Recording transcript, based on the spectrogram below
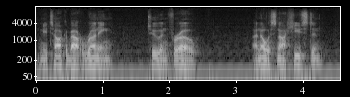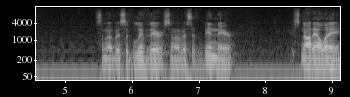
When you talk about running to and fro, I know it's not Houston. Some of us have lived there, some of us have been there. It's not LA.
